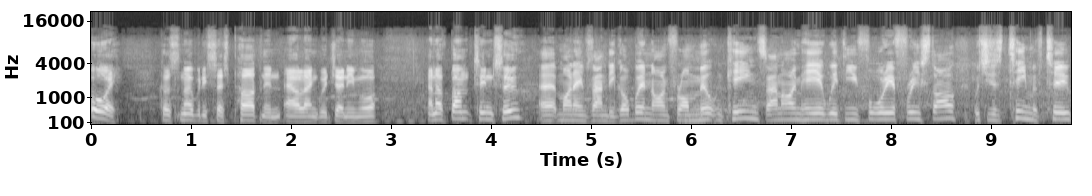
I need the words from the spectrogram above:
Oi, because nobody says pardon in our language anymore and I've bumped into. Uh, my name's Andy Godwin. I'm from Milton Keynes, and I'm here with Euphoria Freestyle, which is a team of two,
